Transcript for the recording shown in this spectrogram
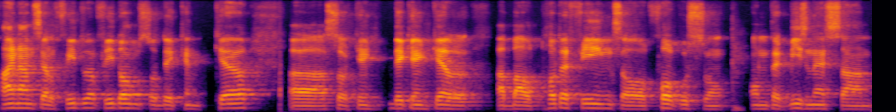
financial freedom, freedom so they can care, uh, so can, they can care about other things or focus on, on the business and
